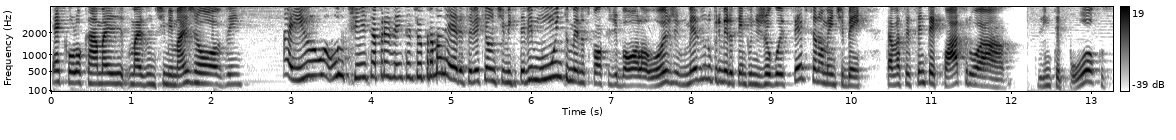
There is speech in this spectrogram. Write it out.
é colocar mais, mais um time mais jovem, Aí o, o, time se apresenta de outra maneira. Você vê que é um time que teve muito menos posse de bola hoje, mesmo no primeiro tempo onde jogou excepcionalmente bem, estava 64 a 30 e poucos.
